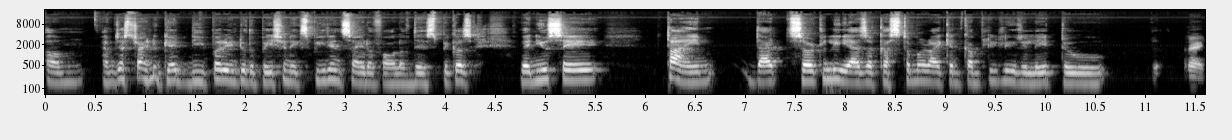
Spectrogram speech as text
um, I'm just trying to get deeper into the patient experience side of all of this because when you say time, that certainly as a customer, I can completely relate to Right,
